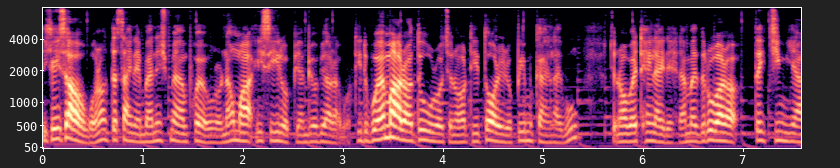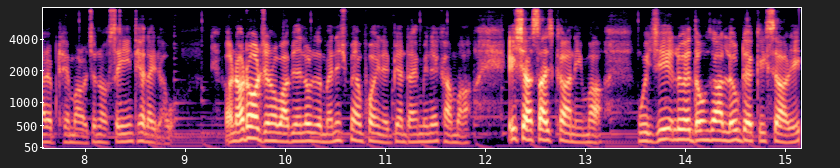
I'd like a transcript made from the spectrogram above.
ဒီကိစ္စကိုပေါ့နော်တက်ဆိုင်တဲ့ management အဖွဲ့ကိုတော့နောက်မှ EC တော့ပြန်ပြောပြတာပေါ့ဒီတပွဲမှာတော့သူ့ကိုတော့ကျွန်တော်ဒီ thought တွေတော့ပေးမကန်လိုက်ဘူးကျွန်တော်ပဲထိန်းလိုက်တယ်ဒါပေမဲ့သူတို့ကတော့သိကြည့်မရတဲ့ထဲမှာတော့ကျွန်တော်စိတ်ရင်းထည့်လိုက်တာပေါ့အော် နောက်တော့ကျွန်တော်ဗာပြန်လုပ်တယ် management အဖွဲ့နဲ့ပြန်တိုင်ပင်တဲ့ခါမှာ HR size ကနေမှငွေကြေးအလွယ်သုံးစားလုပ်တဲ့ကိစ္စတွေ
